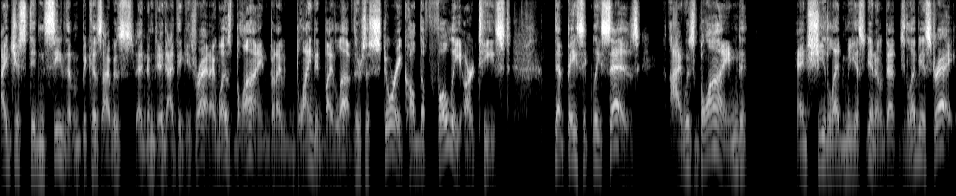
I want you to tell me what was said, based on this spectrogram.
I just didn't see them because I was, and I think he's right. I was blind, but I was blinded by love. There's a story called The Foley Artiste that basically says I was blind and she led me, you know, that led me astray.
